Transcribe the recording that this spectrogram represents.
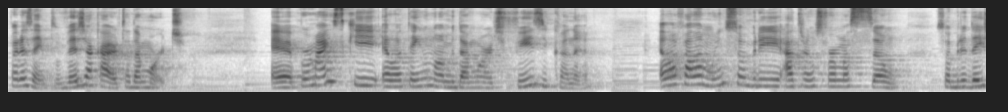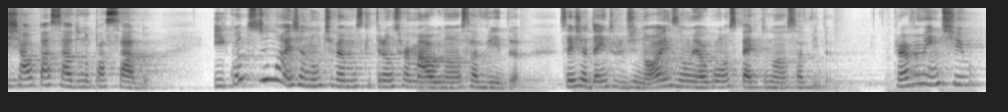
Por exemplo, veja a carta da morte. É, por mais que ela tenha o nome da morte física, né? Ela fala muito sobre a transformação, sobre deixar o passado no passado. E quantos de nós já não tivemos que transformar algo na nossa vida, seja dentro de nós ou em algum aspecto da nossa vida? Provavelmente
